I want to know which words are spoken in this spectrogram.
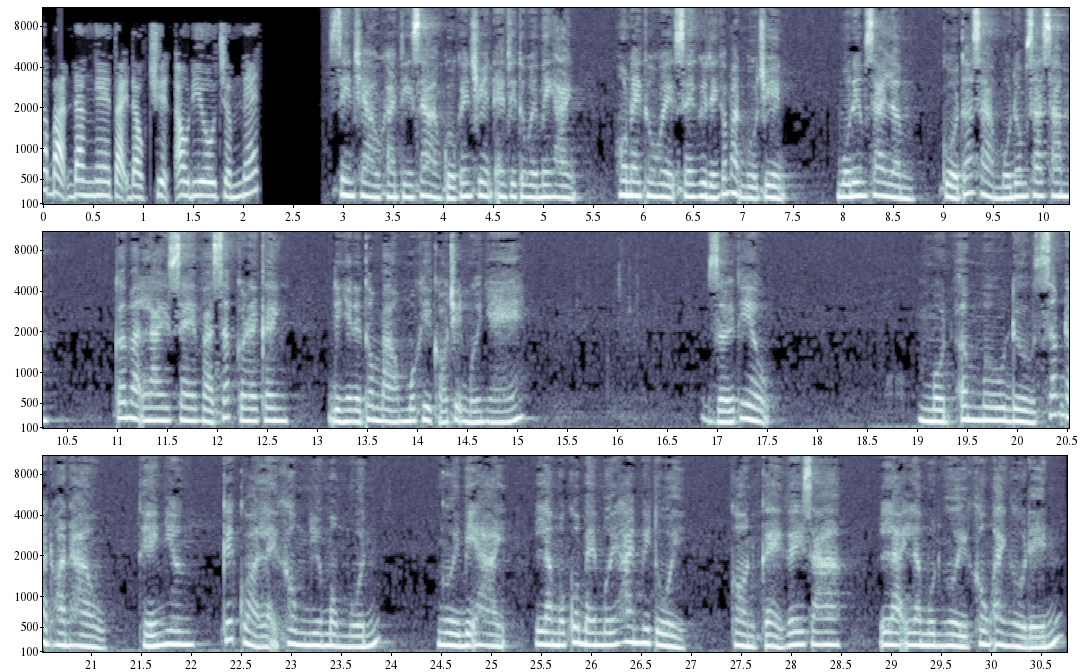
Các bạn đang nghe tại đọc truyện audio.net Xin chào khán thính giả của kênh truyện MC Thu Huệ Minh Hạnh. Hôm nay Thu Huệ sẽ gửi đến các bạn bộ truyện Một đêm sai lầm của tác giả Mùa Đông Sa Xăm. Các bạn like, share và subscribe kênh để nhận được thông báo mỗi khi có chuyện mới nhé. Giới thiệu. Một âm mưu được sắp đặt hoàn hảo Thế nhưng kết quả lại không như mong muốn. Người bị hại là một cô bé mới 20 tuổi Còn kẻ gây ra lại là một người không ai ngờ đến.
